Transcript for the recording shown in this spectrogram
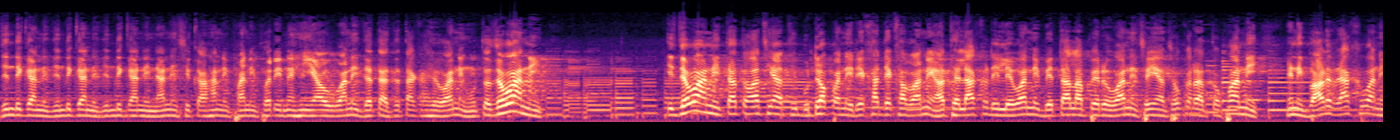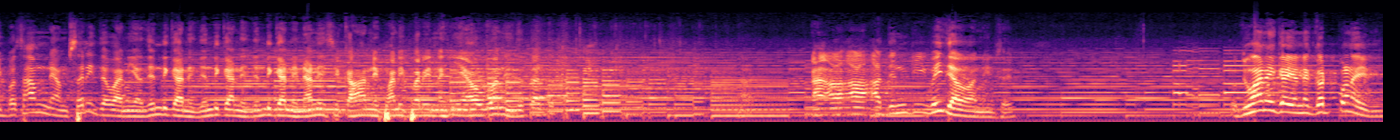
જિંદગાની જિંદગાની જિંદગાની, નાની સી કહાની ફાની ફરી નહીં આવું. વાની જતા જતા કહે, વાની, હું તો જવાની. એ જવાની, તા તો આથી આથી બુઢાપાની રેખા દેખાવાની, હાથે લાકડી લેવાની બેતાલા પહેરવાની છૈયા છોકરા તોફાની, એની ભાડ રાખવાની, બસ આમને આમ સરી જવાની, આ જિંદગાની જિંદગાની જિંદગાની નાની સી કહાની ફાની ફરી નહીં આવવાની, જતા આ જિંદગી વહી જવાની છે. જુવાની ગઈ અને ગટપણ આવી.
